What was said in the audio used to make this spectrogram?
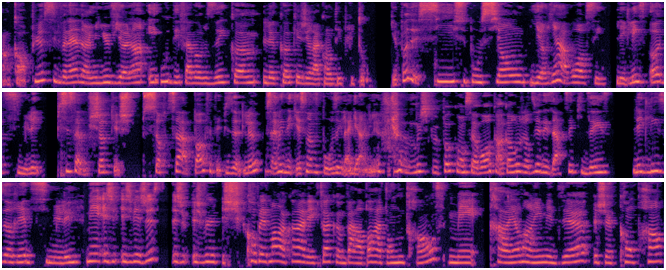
Encore plus s'ils venaient d'un milieu violent et ou défavorisé comme le cas que j'ai raconté plus tôt. Il n'y a pas de si, supposition, il n'y a rien à voir, c'est l'Église a dissimulé. Puis si ça vous choque que je sorte ça à part cet épisode-là, vous avez des questions à vous poser, la gang. Là. Moi, je peux pas concevoir qu'encore aujourd'hui, il y a des articles qui disent l'Église aurait dissimulé. Mais je, je vais juste, je, je, veux, je suis complètement d'accord avec toi comme par rapport à ton outrance, mais travaillant dans les médias, je comprends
